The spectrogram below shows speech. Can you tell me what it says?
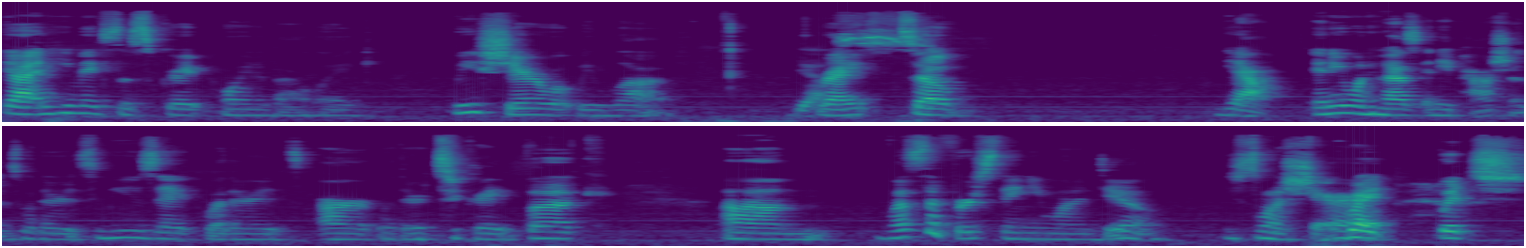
yeah and he makes this great point about like we share what we love Yes. right? So, yeah, anyone who has any passions, whether it's music, whether it's art, whether it's a great book, um, what's the first thing you want to do? You just want to share Right. it, which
